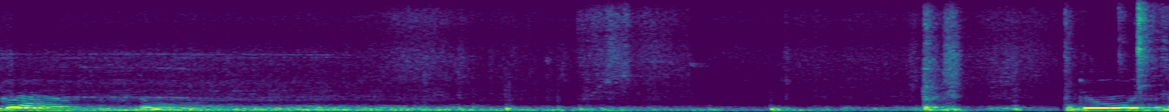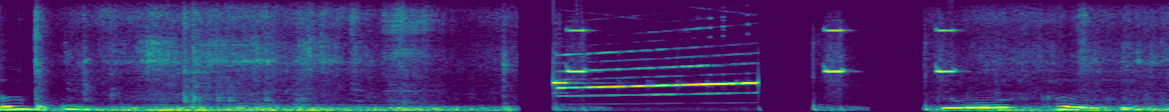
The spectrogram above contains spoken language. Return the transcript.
ground floor. Doors opening. Doors closing.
